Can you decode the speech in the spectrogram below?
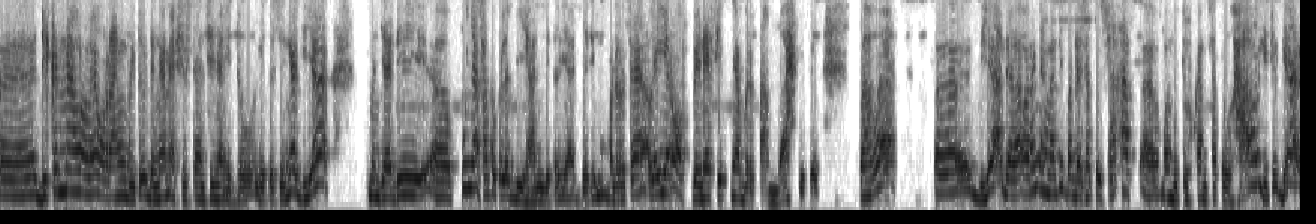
uh, dikenal oleh orang gitu dengan eksistensinya itu gitu sehingga dia menjadi uh, punya satu kelebihan gitu ya. Jadi menurut saya layer of benefitnya bertambah gitu bahwa uh, dia adalah orang yang nanti pada satu saat uh, membutuhkan satu hal gitu dia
